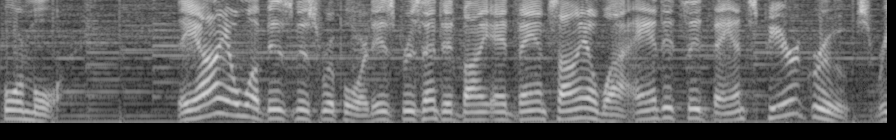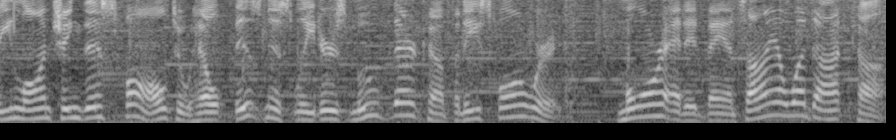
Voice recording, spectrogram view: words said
for more. The Iowa Business Report is presented by Advance Iowa and its Advance Peer Groups, relaunching this fall to help business leaders move their companies forward. More at advanceiowa.com.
